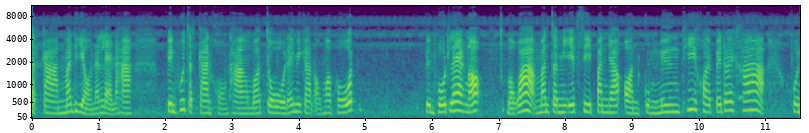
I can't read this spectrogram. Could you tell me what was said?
จัดการมะเดี่ยวนั่นแหละนะคะ เป็นผู้จัดการของทางบอสโจได้มีการออกมาโพสต์ เป็นโพสต์แรกเนาะบอกว่ามันจะมี FC ปัญญาอ่อนกลุ่มหนึ่งที่คอยไปด้อยค่า คน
